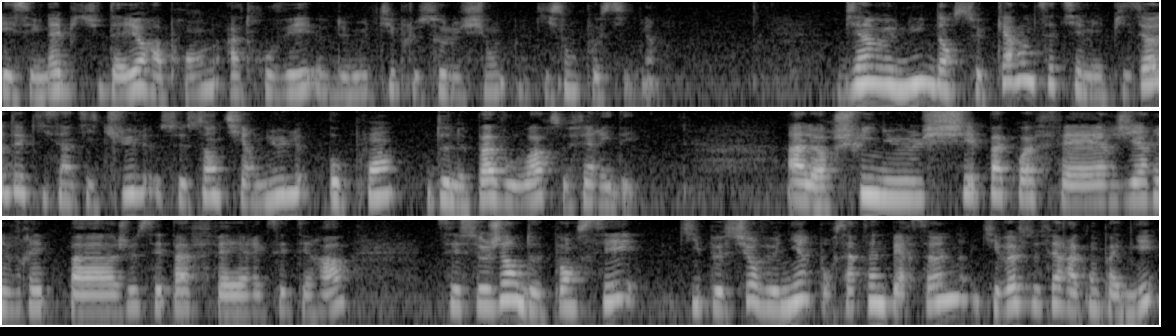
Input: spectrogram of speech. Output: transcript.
et c'est une habitude d'ailleurs apprendre à trouver de multiples solutions qui sont possibles. Bienvenue dans ce 47e épisode qui s'intitule Se sentir nul au point de ne pas vouloir se faire aider. Alors, je suis nul, je sais pas quoi faire, j'y arriverai pas, je sais pas faire, etc. C'est ce genre de pensée qui peut survenir pour certaines personnes qui veulent se faire accompagner,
